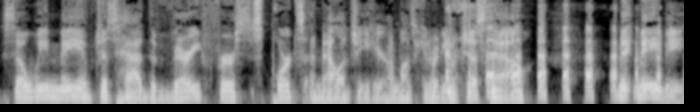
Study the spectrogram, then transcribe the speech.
So we may have just had the very first sports analogy here on Monster Kid Radio just now. May- maybe.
